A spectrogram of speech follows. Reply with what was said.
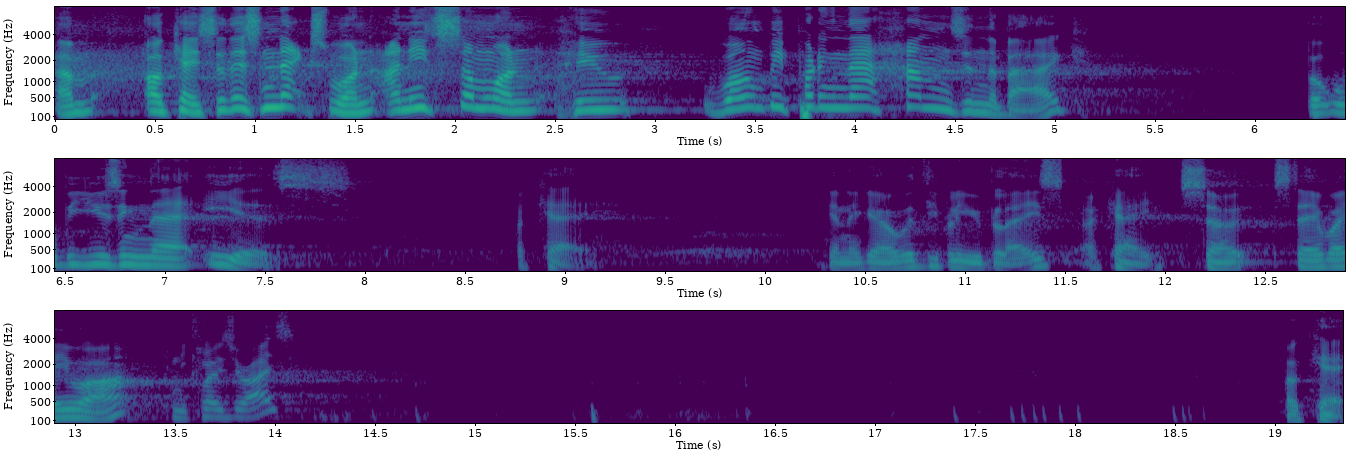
Um, okay, so this next one, I need someone who won't be putting their hands in the bag, but will be using their ears. Okay. Gonna go with the Blue Blaze. Okay, so stay where you are. Can you close your eyes? Okay.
